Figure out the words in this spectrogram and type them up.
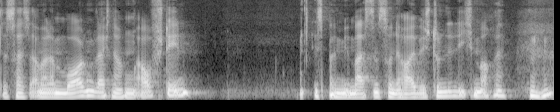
Das heißt, einmal am Morgen gleich nach dem Aufstehen. Ist bei mir meistens so eine halbe Stunde, die ich mache. Mhm.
